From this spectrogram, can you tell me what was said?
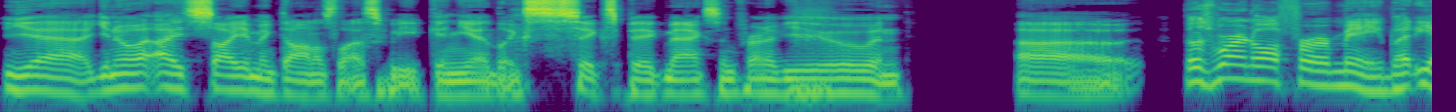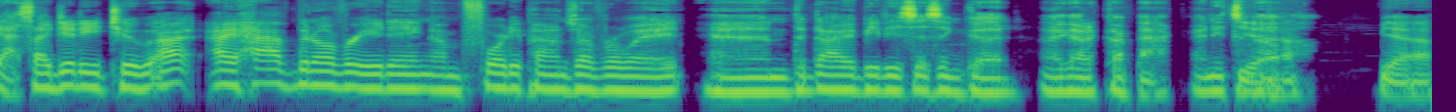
yeah. You know, I saw you at McDonald's last week, and you had like six Big Macs in front of you, and uh, Those weren't all for me, but yes, I did eat too. I, I have been overeating. I'm 40 pounds overweight, and the diabetes isn't good. I got to cut back. I need to yeah, yeah.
